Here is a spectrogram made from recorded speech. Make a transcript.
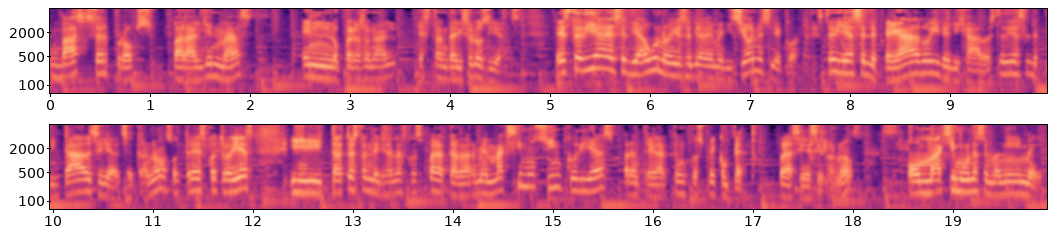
vas a hacer props para alguien más, en lo personal, estandarizo los días. Este día es el día uno y es el día de mediciones y de corte. Este día es el de pegado y de lijado. Este día es el de pintado sellado, etcétera, ¿no? Son tres, cuatro días y trato de estandarizar las cosas para tardarme máximo cinco días para entregarte un cosplay completo, por así decirlo, ¿no? O máximo una semana y media.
